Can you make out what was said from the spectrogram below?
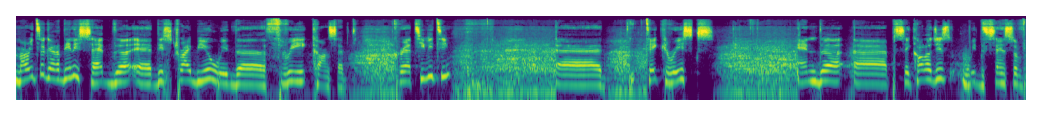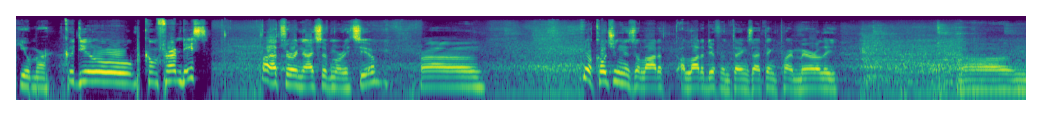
Maurizio Gardini said, uh, describe you with uh, three concepts creativity, uh, take risks, and uh, uh, psychologists with sense of humor. Could you confirm this? Well, that's very nice of Maurizio. You know, coaching is a lot of a lot of different things. I think primarily um,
